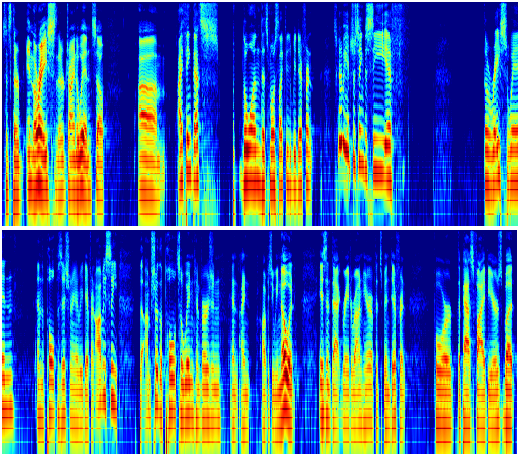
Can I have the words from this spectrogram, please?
since they're in the race they're trying to win. So um, i think that's the one that's most likely to be different. It's going to be interesting to see if the race win and the pole position are going to be different. Obviously, the, I'm sure the pole to win conversion, and I obviously we know it isn't that great around here if it's been different for the past five years, but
